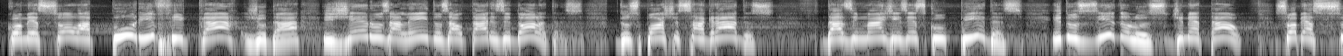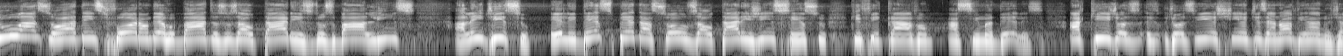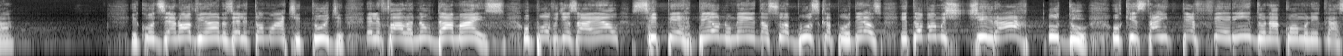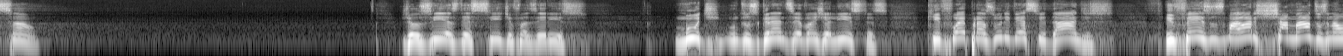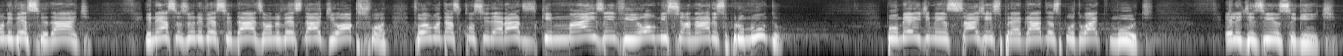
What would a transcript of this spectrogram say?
começou a purificar Judá e Jerusalém dos altares idólatras, dos postes sagrados, das imagens esculpidas e dos ídolos de metal. Sob as suas ordens foram derrubados os altares dos Baalins. Além disso, ele despedaçou os altares de incenso que ficavam acima deles. Aqui Josias tinha 19 anos já. E com 19 anos ele toma uma atitude, ele fala: não dá mais. O povo de Israel se perdeu no meio da sua busca por Deus, então vamos tirar tudo o que está interferindo na comunicação. Josias decide fazer isso. Mude, um dos grandes evangelistas, que foi para as universidades e fez os maiores chamados na universidade e nessas universidades, a Universidade de Oxford foi uma das consideradas que mais enviou missionários para o mundo, por meio de mensagens pregadas por Dwight Moody. Ele dizia o seguinte:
